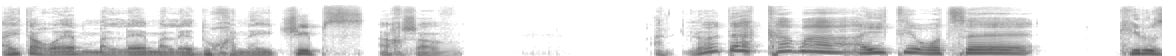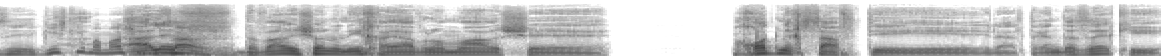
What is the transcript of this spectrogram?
היית רואה מלא מלא דוכני צ'יפס. עכשיו, אני לא יודע כמה הייתי רוצה, כאילו זה הרגיש לי ממש א', מוזר. דבר ראשון, אני חייב לומר שפחות נחשפתי לטרנד הזה, כי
